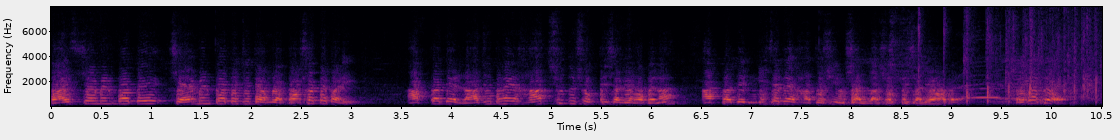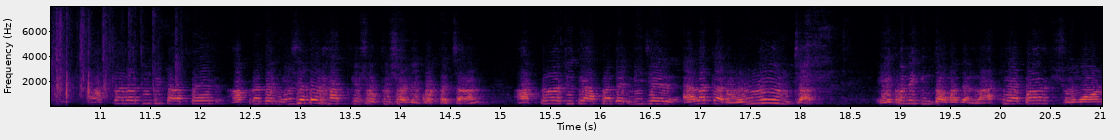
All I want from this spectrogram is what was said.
ভাইস চেয়ারম্যান পদে চেয়ারম্যান পদে যদি আমরা বসাতে পারি, আপনাদের রাজু ভাইয়ের হাত শুধু শক্তিশালী হবে না, আপনাদের নিজেদের হাতও ইনশাল্লাহ শক্তিশালী হবে। ঠিক আছে? আপনারা যদি তাদের, আপনাদের নিজেদের হাতকে শক্তিশালী করতে চান, আপনারা যদি আপনাদের নিজের এলাকার উন্নয়ন চান, এখানে কিন্তু আমাদের লাকি আপা, সুমন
